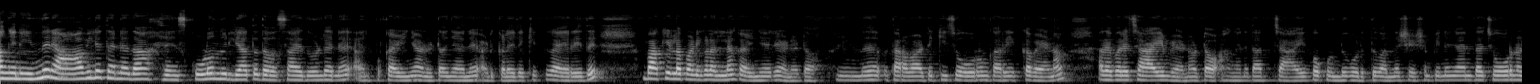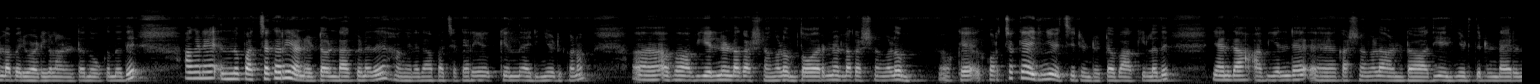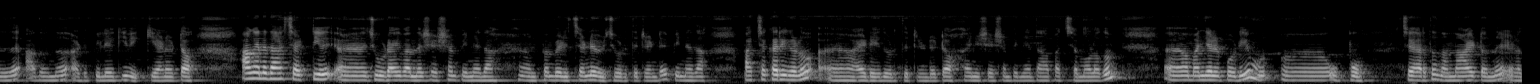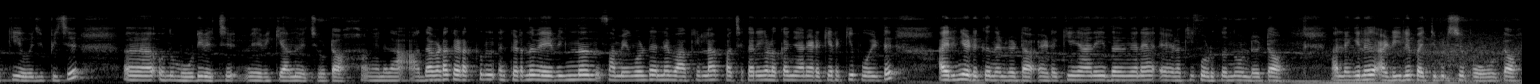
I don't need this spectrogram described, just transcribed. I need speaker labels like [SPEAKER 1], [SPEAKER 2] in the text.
[SPEAKER 1] അങ്ങനെ ഇന്ന് രാവിലെ തന്നെ അതാ സ്കൂളൊന്നും ഇല്ലാത്ത ദിവസമായതുകൊണ്ട് തന്നെ അല്പം കഴിഞ്ഞാണ് കേട്ടോ ഞാൻ അടുക്കളയിലേക്കൊക്കെ കയറിയത്. ബാക്കിയുള്ള പണികളെല്ലാം കഴിഞ്ഞേരെയാണ് കേട്ടോ ഇന്ന് തറവാട്ടിക്ക് ചോറും കറിയൊക്കെ വേണം. അതേപോലെ ചായയും വേണം കേട്ടോ അങ്ങനെ ഇതാ ചായയൊക്കെ കൊണ്ടു കൊടുത്ത് വന്ന ശേഷം പിന്നെ ഞാൻ എന്താ ചോറിനുള്ള പരിപാടികളാണ് കേട്ടോ നോക്കുന്നത്. അങ്ങനെ ഇന്ന് പച്ചക്കറിയാണ് കേട്ടോ ഉണ്ടാക്കുന്നത് അങ്ങനെ ഇതാ പച്ചക്കറിയൊക്കെ ഒന്ന് അരിഞ്ഞെടുക്കണം. അപ്പോൾ അവിയലിനുള്ള കഷ്ണങ്ങളും തോരനുള്ള കഷ്ണങ്ങളും ഒക്കെ കുറച്ചൊക്കെ അരിഞ്ഞ് വെച്ചിട്ടുണ്ട് കേട്ടോ ബാക്കിയുള്ളത്. ഞാനിതാ അവിയലിന്റെ കഷ്ണങ്ങളാണ് കേട്ടോ ആദ്യം അരിഞ്ഞെടുത്തിട്ടുണ്ടായിരുന്നത് അതൊന്ന് അടുപ്പിലേക്ക് വെക്കുകയാണ് കേട്ടോ. അങ്ങനെ ഇതാ ചട്ടി ചൂടായി വന്ന ശേഷം പിന്നെ ഇതാ അല്പം വെളിച്ചെണ്ണ ഒഴിച്ചു കൊടുത്തിട്ടുണ്ട്. പിന്നെ ഇതാ പച്ചക്കറികളും ആഡ് ചെയ്ത് കൊടുത്തിട്ടുണ്ട് കേട്ടോ. അതിനുശേഷം പിന്നെ ഇതാ പച്ചമുളകും മഞ്ഞൾപ്പൊടിയും ഉപ്പും ചേർത്ത് നന്നായിട്ടൊന്ന് ഇളക്കി യോജിപ്പിച്ച് ഒന്ന് മൂടി വെച്ച് വേവിക്കാമെന്ന് വെച്ചു കേട്ടോ അങ്ങനെ അതവിടെ കിടക്കുന്ന കിടന്ന് വേവിക്കുന്ന സമയം കൊണ്ട് തന്നെ ബാക്കിയുള്ള പച്ചക്കറികളൊക്കെ ഞാൻ ഇടയ്ക്കിടയ്ക്ക് പോയിട്ട് അരിഞ്ഞെടുക്കുന്നുണ്ട് കേട്ടോ ഇടയ്ക്ക് ഞാൻ ഇതിങ്ങനെ ഇളക്കി കൊടുക്കുന്നുണ്ട് കേട്ടോ അല്ലെങ്കിൽ അടിയിൽ പറ്റി പിടിച്ച് പോകും കേട്ടോ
